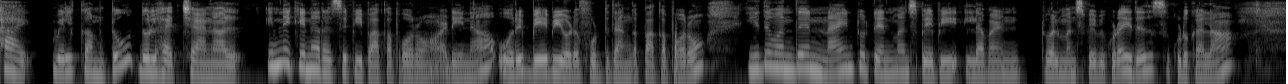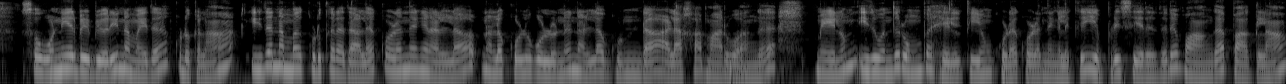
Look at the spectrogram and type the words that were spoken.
Hi welcome to Dulhath channel இன்றைக்கி என்ன ரெசிபி பார்க்க போகிறோம் அப்படின்னா ஒரு பேபியோட ஃபுட்டு தாங்க பார்க்க போகிறோம் இது வந்து nine to ten months baby eleven twelve months baby கூட இது கொடுக்கலாம். ஸோ ஒன் இயர் பேபி வரையும் நம்ம இதை கொடுக்கலாம். இதை நம்ம கொடுக்கறதால குழந்தைங்க நல்லா நல்லா கொழு கொழுன்னு நல்லா குண்டாக அழகாக மாறுவாங்க. மேலும் இது வந்து ரொம்ப ஹெல்த்தியும் கூட குழந்தைங்களுக்கு எப்படி செய்கிறதுன்னு வாங்க பார்க்கலாம்.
